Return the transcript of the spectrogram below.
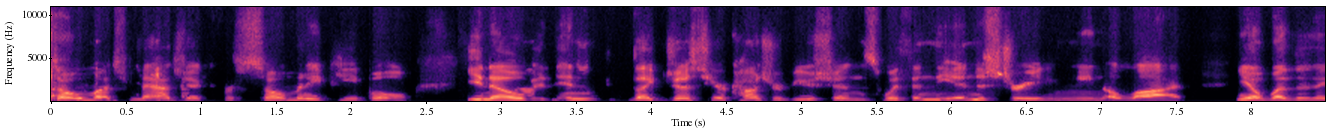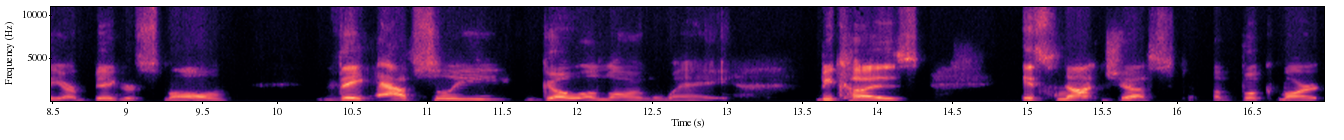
so much magic for so many people you know and, and like just your contributions within the industry mean a lot you know whether they are big or small they absolutely go a long way because it's not just a bookmark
